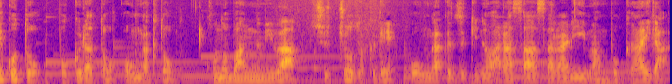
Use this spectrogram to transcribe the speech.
猫と僕らと音楽とこの番組は出張族で音楽好きのアラサーサラリーマン僕愛が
